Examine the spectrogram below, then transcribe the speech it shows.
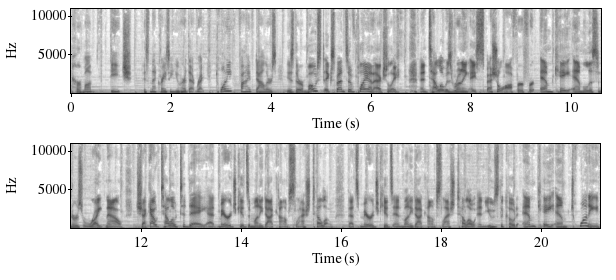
per month each. Isn't that crazy? You heard that right. $25 is their most expensive plan, actually. And Tello is running a special offer for MKM listeners right now. Check out Tello today at marriagekidsandmoney.com slash Tello. That's marriagekidsandmoney.com slash Tello and use the code MKM20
